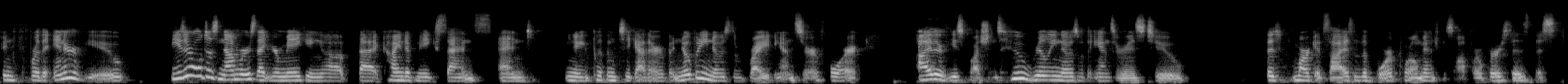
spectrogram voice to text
in, for the interview these are all just numbers that you're making up that kind of make sense and you know you put them together but nobody knows the right answer for either of these questions. Who really knows what the answer is to the market size of the board portal management software versus this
